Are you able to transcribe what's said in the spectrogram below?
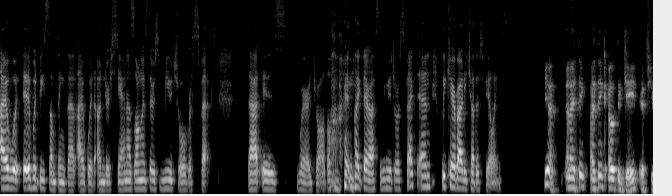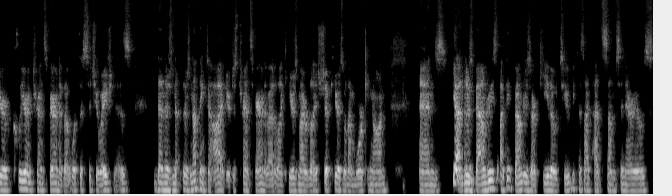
I would it would be something that i would understand as long as there's mutual respect. That is where i draw the line like there has to be mutual respect and we care about each other's feelings. Yeah and i think i think out the gate if you're clear and transparent about what the situation is then there's no, there's nothing to hide you're just transparent about it like here's my relationship here's what i'm working on and yeah and there's boundaries. I think boundaries are key though too because i've had some scenarios.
